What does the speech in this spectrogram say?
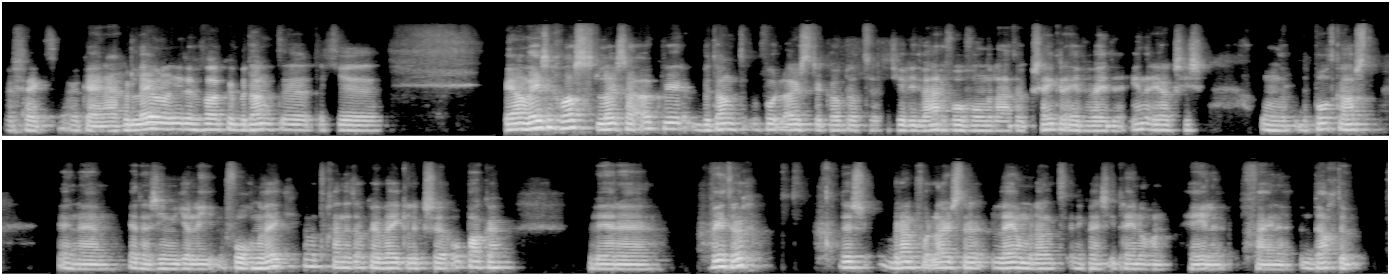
Perfect. Oké, okay, nou goed. Leon, in ieder geval bedankt uh, dat je weer aanwezig was. Luisteraar ook weer bedankt voor het luisteren. Ik hoop dat, dat jullie het waardevol vonden. Laat ook zeker even weten in de reacties onder de podcast. En uh, ja, dan zien we jullie volgende week. Want we gaan dit ook weer wekelijks oppakken. Weer, weer terug. Dus bedankt voor het luisteren. Leon bedankt. En ik wens iedereen nog een hele fijne dag toe.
